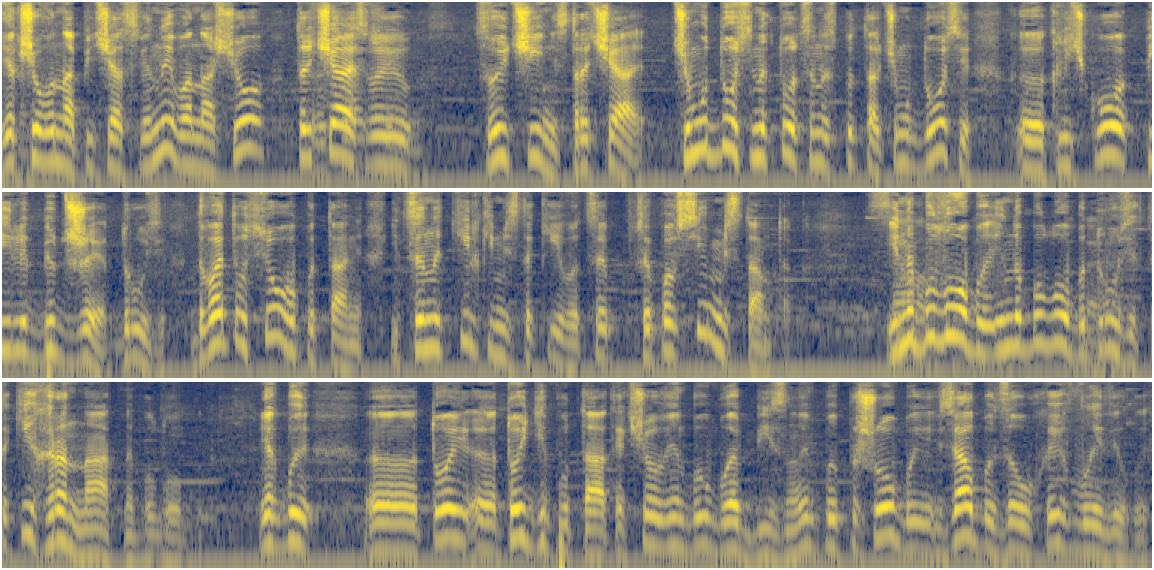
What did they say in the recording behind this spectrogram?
Якщо вона під час війни, вона що? Втрачає свою чинність. свою чинність втрачає. Чому досі ніхто це не спитав? Чому досі е, Кличко пілить бюджет, друзі? Давайте ось цього питання. І це не тільки місто Києва, це, це по всім містам так. І не було би, і не було би, друзі, таких гранат не було б. Якби е, той, той депутат, якщо він був би обізнаний, він би прийшов би, взяв би за ухи і вивів їх.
